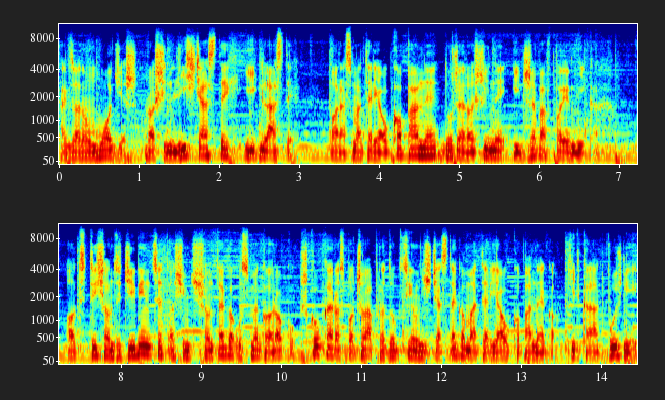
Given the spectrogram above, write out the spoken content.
tzw. młodzież, roślin liściastych i iglastych oraz materiał kopany, duże rośliny i drzewa w pojemnikach. Od 1988 roku szkółka rozpoczęła produkcję liściastego materiału kopanego. Kilka lat później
